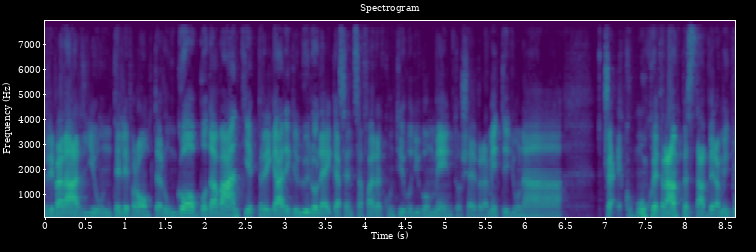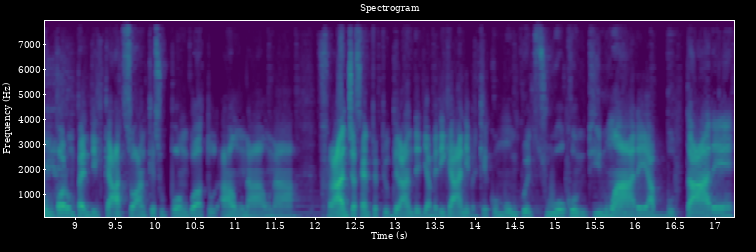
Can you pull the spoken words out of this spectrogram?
preparargli un teleprompter, un gobbo davanti e pregare che lui lo legga senza fare alcun tipo di commento, cioè veramente di una Cioè, comunque Trump sta veramente un po' rompendo il cazzo, anche suppongo a, tu- a una, una, frangia sempre più grande di americani, perché comunque il suo continuare a buttare,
